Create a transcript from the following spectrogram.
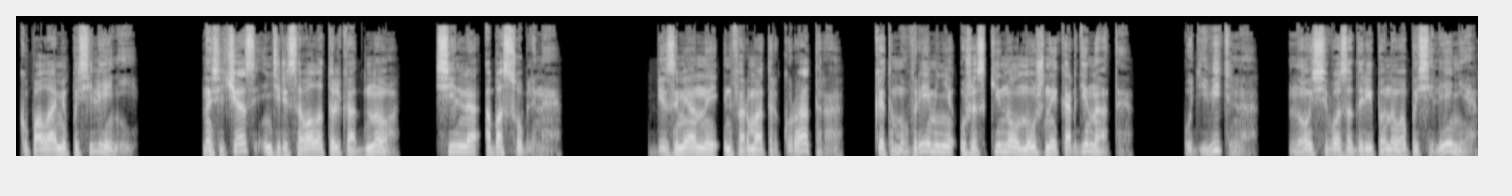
куполами поселений, но сейчас интересовало только одно, сильно обособленное. Безымянный информатор куратора к этому времени уже скинул нужные координаты. Удивительно, но у всего задрипанного поселения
